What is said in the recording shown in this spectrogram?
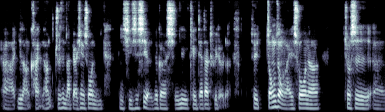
啊伊朗看，然后就是来表现说你你其实是有这个实力可以带到 Twitter 的。所以种种来说呢，就是嗯，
